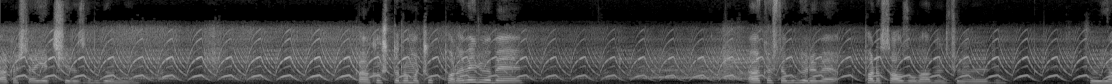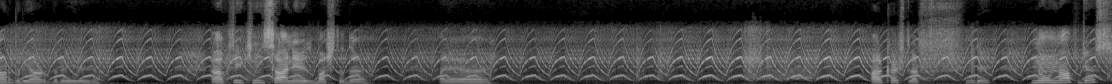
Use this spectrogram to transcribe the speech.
Arkadaşlar yetişiriz gibi görünüyor. Arkadaşlar ama çok para veriyor be. Arkadaşlar bu göreve parası az olanlar için öneririm. Şöyle yardır yardıra gidelim. Arkadaşlar ikinci saniyemiz başladı. Ay ay ay. Arkadaşlar şimdi Ne ne yapacağız?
